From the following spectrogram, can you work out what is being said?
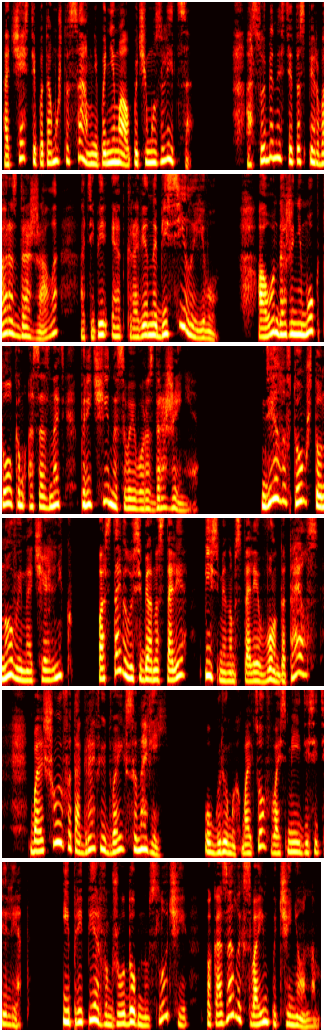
отчасти потому, что сам не понимал, почему злиться. Особенность эта сперва раздражала, а теперь и откровенно бесила его, а он даже не мог толком осознать причины своего раздражения. Дело в том, что новый начальник поставил у себя на столе письменном столе Вонда Тайлс большую фотографию двоих сыновей, угрюмых мальцов восьми и десяти лет, и при первом же удобном случае показал их своим подчиненным.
